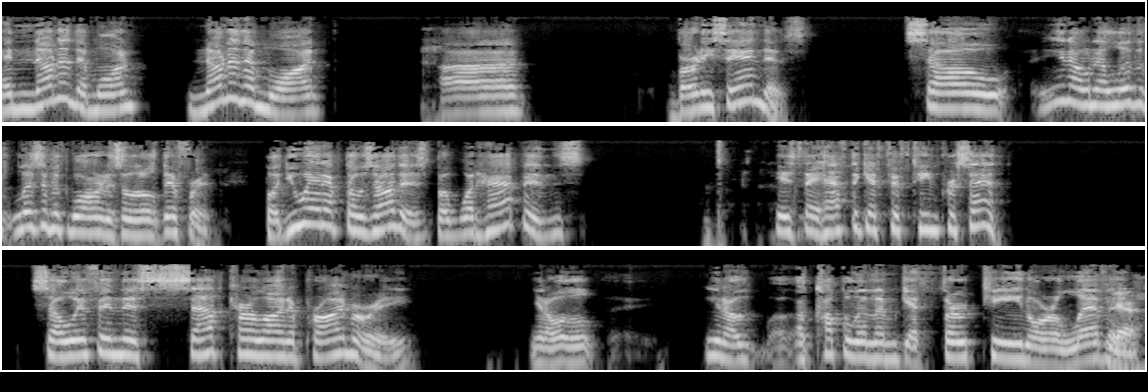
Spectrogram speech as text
And none of them want, none of them want uh, Bernie Sanders. So, you know, Elizabeth Warren is a little different, but you add up those others. But what happens is they have to get 15%. So if in this South Carolina primary, you know, you know, a couple of them get 13 or 11, yeah.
